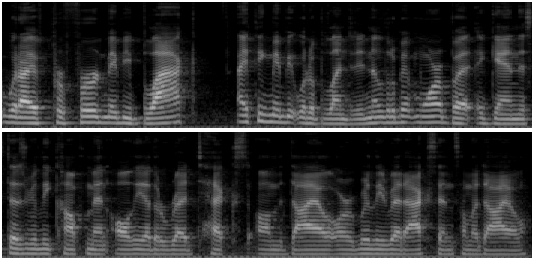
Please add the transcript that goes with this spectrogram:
would I have preferred maybe black? I think maybe it would have blended in a little bit more, but again, this does really complement all the other red text on the dial or really red accents on the dial.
